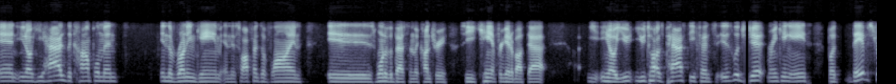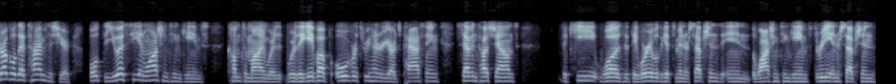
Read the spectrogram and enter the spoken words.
And, you know, he has the complement in the running game, and this offensive line is one of the best in the country. So you can't forget about that. You, you know, Utah's pass defense is legit, ranking eighth but they have struggled at times this year. Both the USC and Washington games come to mind where where they gave up over 300 yards passing, seven touchdowns. The key was that they were able to get some interceptions in the Washington game, three interceptions,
